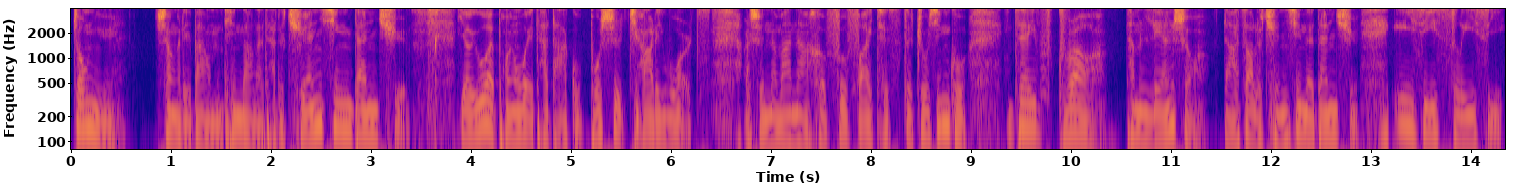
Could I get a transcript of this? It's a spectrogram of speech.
终于，上个礼拜我们听到了他的全新单曲，有一位朋友为他打鼓，不是 Charlie Watts，而是 Nirvana 和 Foo Fighters 的主心骨 Dave Grohl，他们联手打造了全新的单曲 Easy Sleazy。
